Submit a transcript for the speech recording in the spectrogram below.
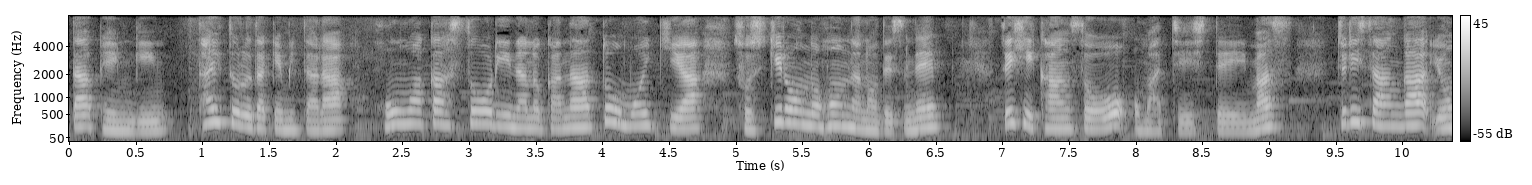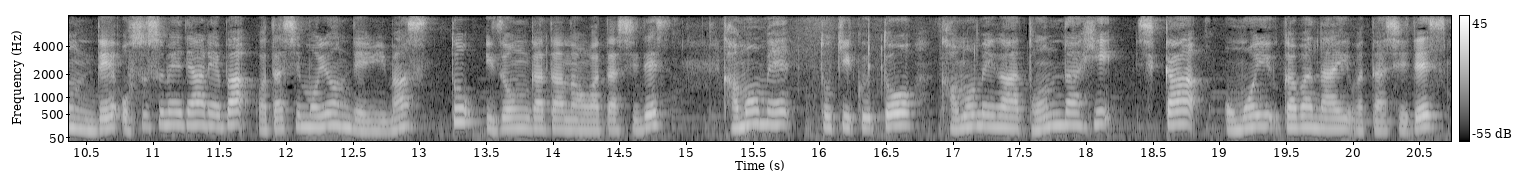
たペンギン。タイトルだけ見たらほんわかストーリーなのかなと思いきや組織論の本なのですね。ぜひ感想をお待ちしています。樹里さんが読んでおすすめであれば私も読んでみますと依存型の私です。カモメと聞くとカモメが飛んだ日しか思い浮かばない私です。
